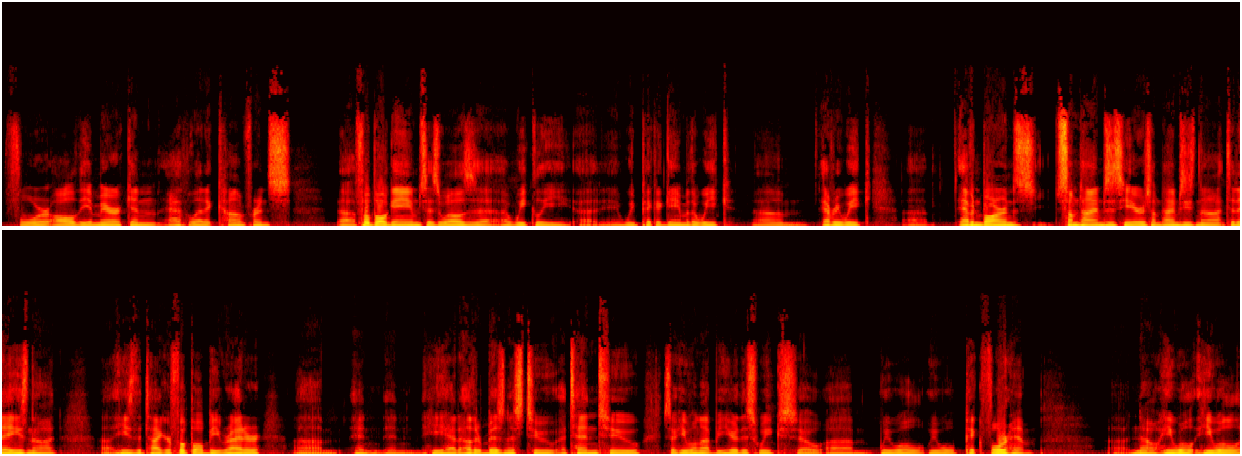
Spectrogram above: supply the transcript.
for all the American Athletic Conference uh, football games, as well as a, a weekly. Uh, we pick a game of the week um, every week. Uh, Evan Barnes sometimes is here, sometimes he's not. Today he's not. Uh, he's the Tiger football beat writer, um, and and he had other business to attend to, so he will not be here this week. So um, we will we will pick for him. No, he will he will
